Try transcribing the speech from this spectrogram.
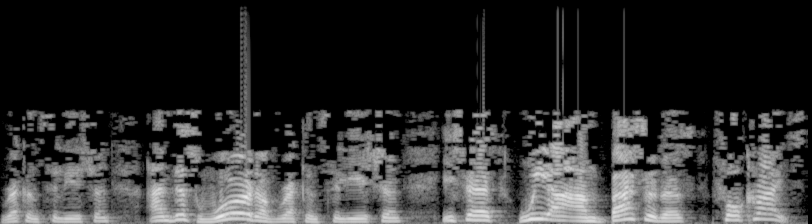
reconciliation and this word of reconciliation, he says, we are ambassadors for Christ.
